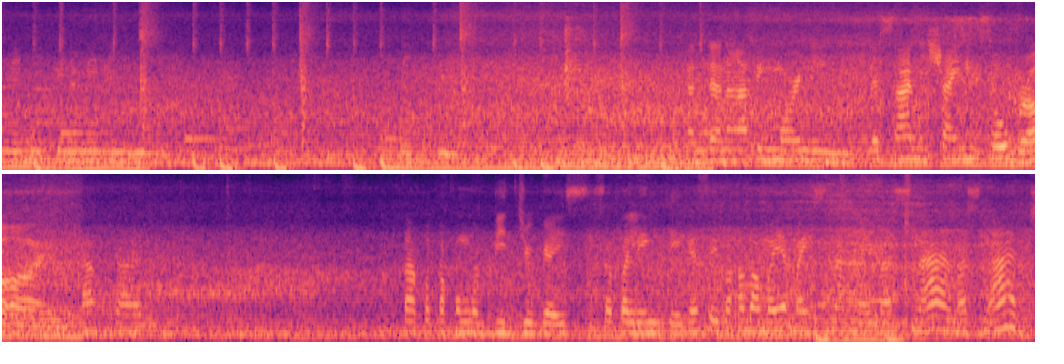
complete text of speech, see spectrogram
Yan yung pinamili niya. Ganda ng ating morning. The sun is shining so bright. Lakad. Takot akong mag-video guys sa palengke kasi baka mamaya may snack, may mas na, mas snatch.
